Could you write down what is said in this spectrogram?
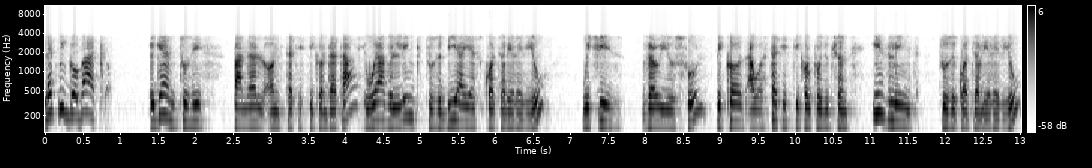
Let me go back again to this panel on statistical data. We have a link to the BIS quarterly review, which is very useful because our statistical production is linked to the quarterly review.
